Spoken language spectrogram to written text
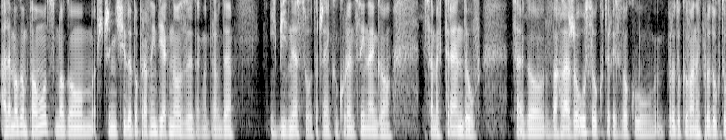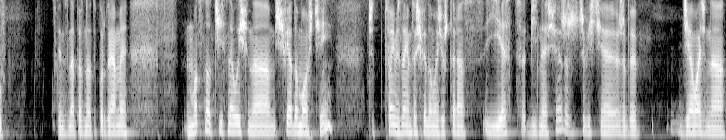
ale mogą pomóc, mogą przyczynić się do poprawnej diagnozy tak naprawdę ich biznesu, otoczenia konkurencyjnego, samych trendów, całego wachlarza usług, który jest wokół produkowanych produktów. Więc na pewno te programy mocno odcisnęły się na świadomości. Czy Twoim zdaniem ta świadomość już teraz jest w biznesie, że rzeczywiście, żeby działać na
